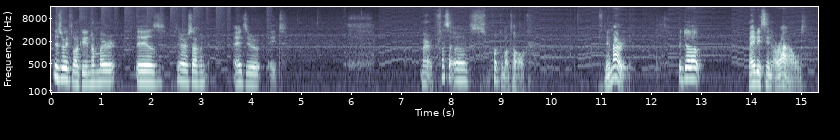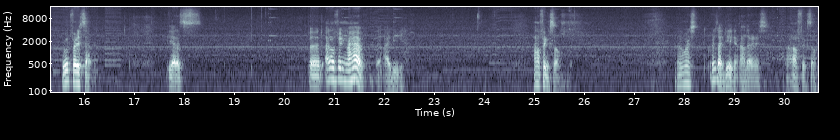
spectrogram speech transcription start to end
This week's lucky number is 07808. Mary, Professor Oak's Pokemon Talk. With me, Mary. Pidgeotto may be seen around. Route 37. Yeah, that's... But I don't think I have that ID. I don't think so. Uh, where's where's the idea again? Oh, there it is. I don't think so.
